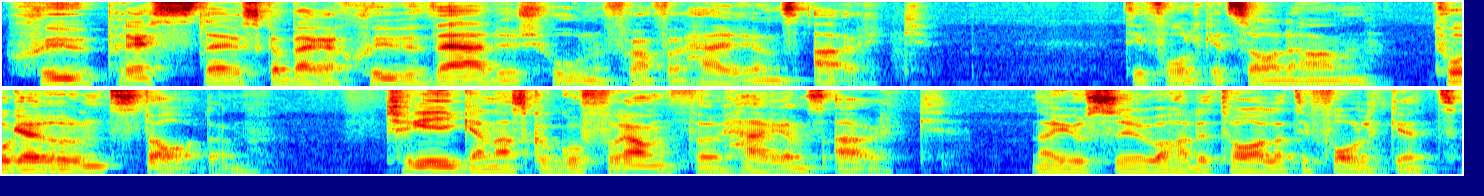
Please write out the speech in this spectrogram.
Sju präster ska bära sju vädershorn framför Herrens ark. Till folket sade han Tåga runt staden. Krigarna ska gå framför Herrens ark. När Josua hade talat till folket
